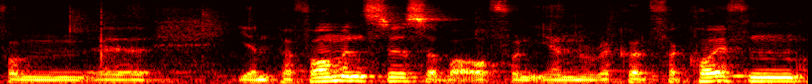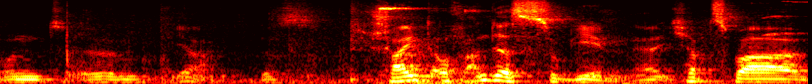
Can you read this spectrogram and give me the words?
von äh, ihren Performances, aber auch von ihren Rekordverkäufen und äh, ja, das scheint auch anders zu gehen. Ich habe zwar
